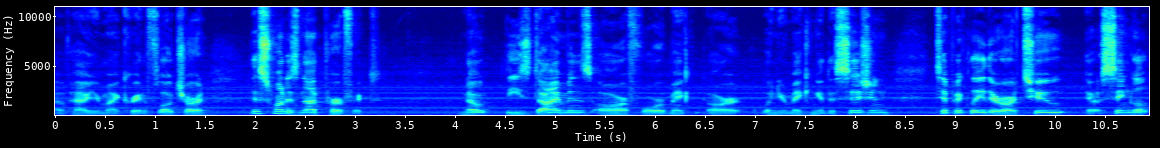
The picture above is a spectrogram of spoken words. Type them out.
of how you might create a flowchart. This one is not perfect. Note these diamonds are for make are when you're making a decision. Typically there are two a single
